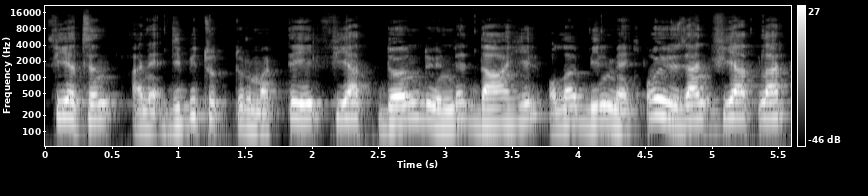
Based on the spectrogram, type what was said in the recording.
fiyatın hani dibi tutturmak değil fiyat döndüğünde dahil olabilmek. O yüzden fiyatlar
